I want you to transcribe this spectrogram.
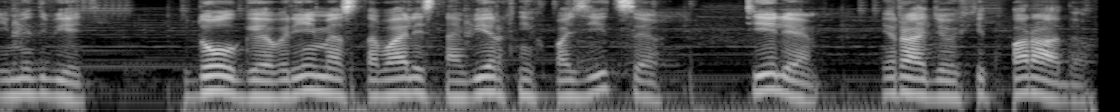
и «Медведь» долгое время оставались на верхних позициях теле- и радиохит-парадов.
